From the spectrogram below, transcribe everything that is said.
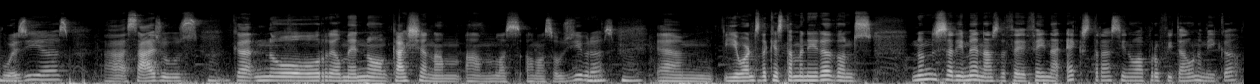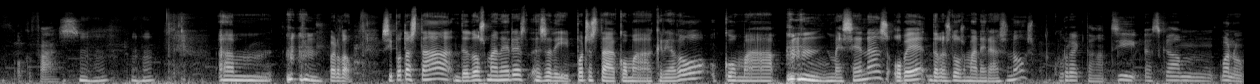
poesies, eh, assajos, que no realment no encaixen amb, amb, les, amb els seus llibres. Eh, I llavors d'aquesta manera doncs, no necessàriament has de fer feina extra, sinó aprofitar una mica el que fas. Uh -huh, uh -huh. Um, perdó, si pot estar de dues maneres, és a dir, pots estar com a creador, com a mecenes o bé de les dues maneres, no? Correcte, sí, és que, bueno,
